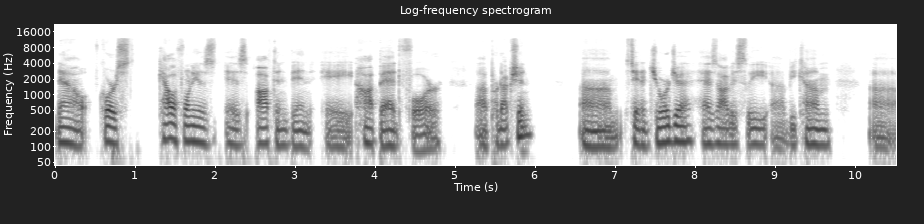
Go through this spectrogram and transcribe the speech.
Now, of course, California has, has often been a hotbed for uh, production. Um, state of Georgia has obviously uh, become uh,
